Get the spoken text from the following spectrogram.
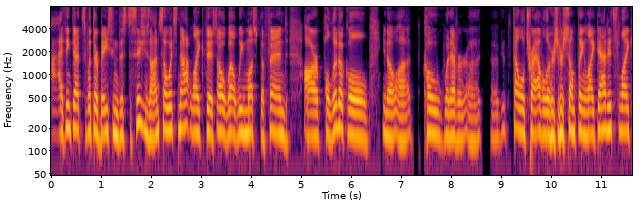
i think that's what they're basing this decisions on. So it's not like this oh well we must defend our political you know uh, co whatever uh, fellow travelers or something like that. It's like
